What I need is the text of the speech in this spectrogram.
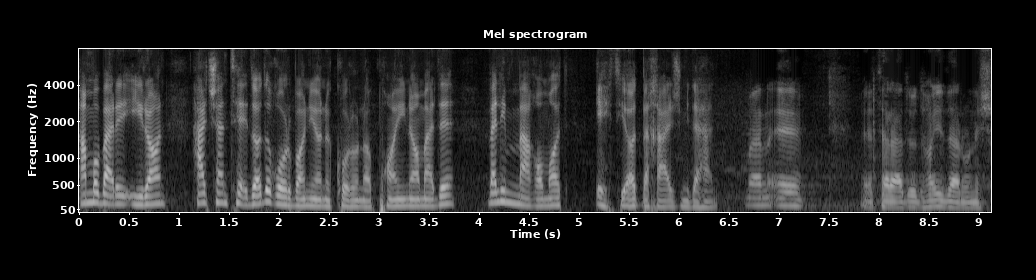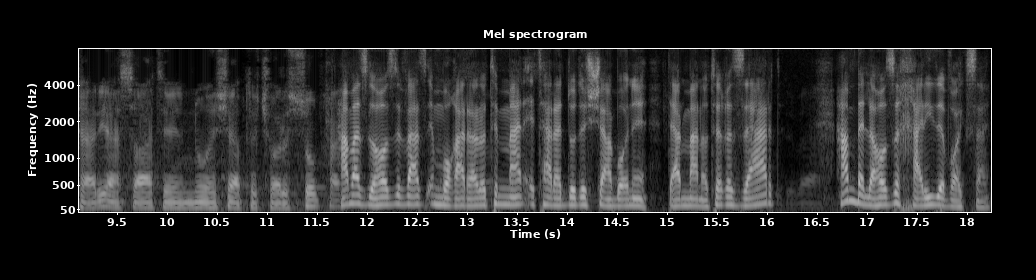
اما برای ایران هرچند تعداد قربانیان کرونا پایین آمده ولی مقامات احتیاط به خرج می‌دهند. من ترددهای درون شهری از ساعت 9 شب تا 4 صبح هم از لحاظ وضع مقررات منع تردد شبانه در مناطق زرد هم به لحاظ خرید واکسن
